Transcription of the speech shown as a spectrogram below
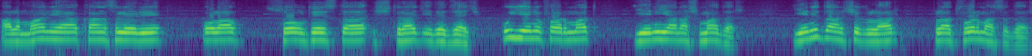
Almaniya kansleri Olaf Scholz da iştirak edəcək. Bu yeni format yeni yanaşmadır. Yeni danışıqlar platformasıdır.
